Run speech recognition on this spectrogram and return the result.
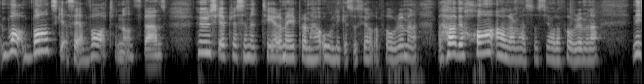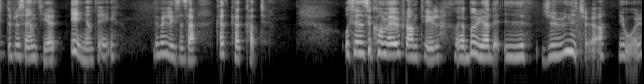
vad, vad ska jag säga? Vart någonstans? Hur ska jag presentera mig på de här olika sociala forumen? Behöver jag ha alla de här sociala forumen? 90% ger ingenting. Det var ju liksom så här, cut, cut, cut. Och sen så kom jag ju fram till, och jag började i juni tror jag, i år.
